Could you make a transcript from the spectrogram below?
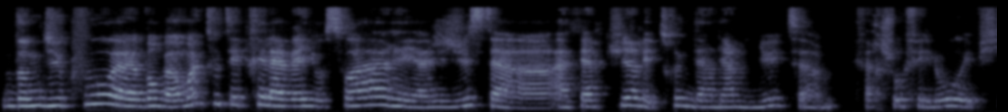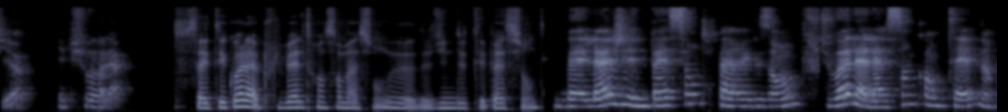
Donc du coup, euh, bon bah au moins tout est prêt la veille au soir et euh, j'ai juste à, faire cuire les trucs dernière minute, euh, faire chauffer l'eau et puis et puis voilà. Ça a été quoi la plus belle transformation d'une de, tes patientes? Ben Là, j'ai une patiente, par exemple, tu vois, elle a la cinquantaine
